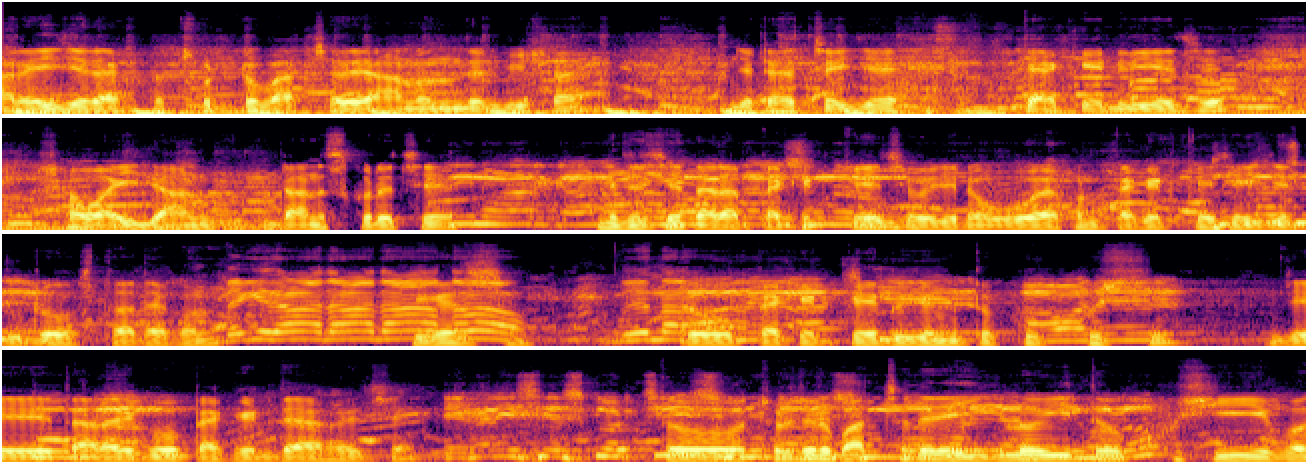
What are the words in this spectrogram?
আর এই যে দেখো ছোট্ট বাচ্চাদের আনন্দের বিষয় যেটা হচ্ছে এই যে প্যাকেট দিয়েছে সবাই ডান ডান্স করেছে নেচেছে তারা প্যাকেট পেয়েছে ওই জন্য ও এখন প্যাকেট খেয়েছে এই যে দুটো ওস্তাদ এখন। ঠিক আছে? তো প্যাকেট পেয়ে দুজনে তো খুব খুশি যে তাদেরকেও প্যাকেট দেওয়া হয়েছে। তো ছোটো ছোটো বাচ্চাদের এইগুলোই তো খুশি এবং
